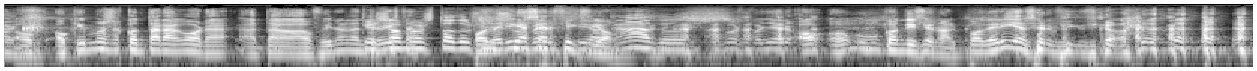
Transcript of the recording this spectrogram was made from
ben. O, o que imos contar agora ata ao final da entrevista que somos todos podería ser ficción. Vamos poñer o, o, un condicional, podería ser ficción.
